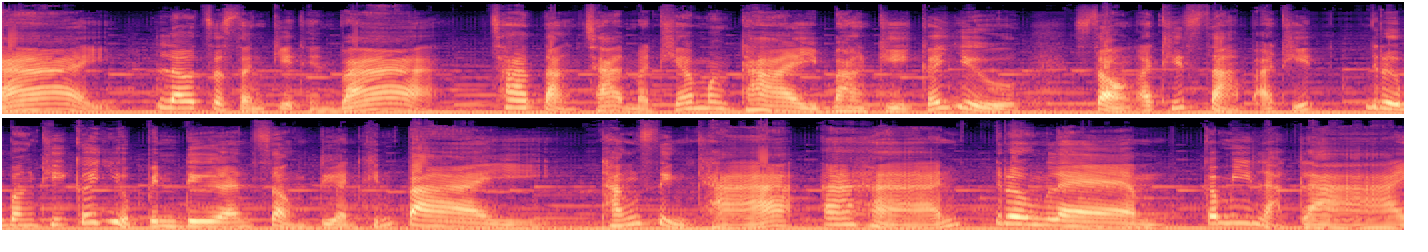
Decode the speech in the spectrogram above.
ได้ เราจะสังเกตเห็นว่า ชาวต่างชาติมาเที่ยวเมืองไทย บางทีก็อยู่ 2 อาทิตย์ 3 อาทิตย์ หรือบางทีก็อยู่เป็นเดือน 2 เดือนขึ้นไป ทั้งสินค้า อาหาร โรงแรม ก็มีหลากหลาย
